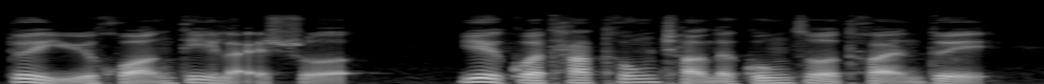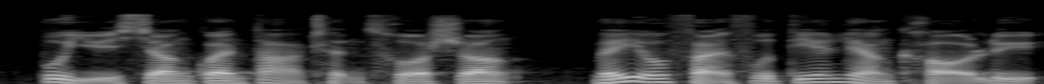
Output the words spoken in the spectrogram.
对于皇帝来说，越过他通常的工作团队，不与相关大臣磋商，没有反复掂量考虑，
